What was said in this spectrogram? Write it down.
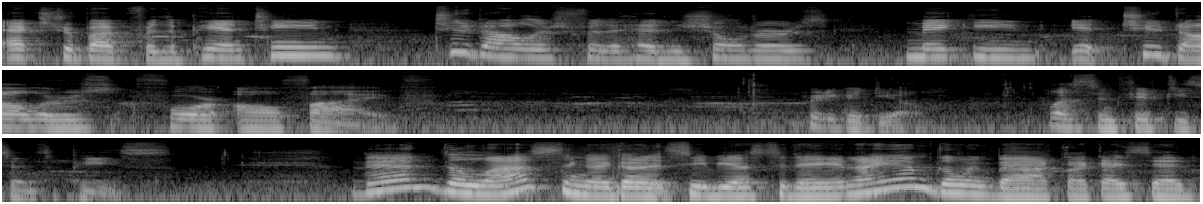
extra buck for the Pantene, $2 for the Head and Shoulders, making it $2 for all five. Pretty good deal. Less than 50 cents a piece. Then the last thing I got at CVS today, and I am going back, like I said,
